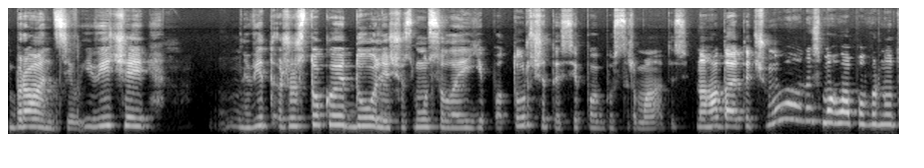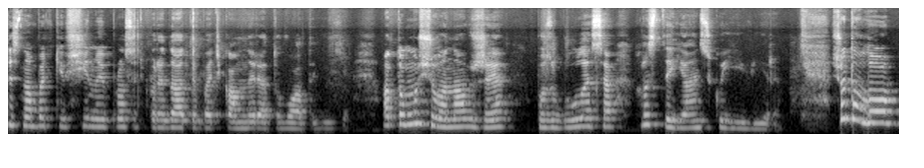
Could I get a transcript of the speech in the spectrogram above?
бранців, і вічай від жорстокої долі, що змусила її потурчитись і побустерманитись. Нагадайте, чому вона не змогла повернутися на батьківщину і просить передати батькам не рятувати її? А тому, що вона вже позбулася християнської віри. Що дало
